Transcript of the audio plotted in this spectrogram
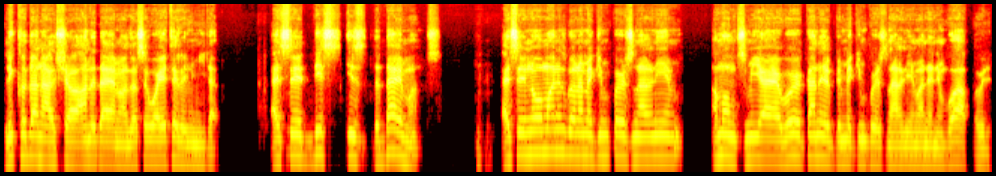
Little Donald Shaw and the Diamonds. I said, why are you telling me that? I said, this is the Diamonds. I said, no man is going to make him personal name amongst me. I work and help him make him personal name and then him walk with it.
